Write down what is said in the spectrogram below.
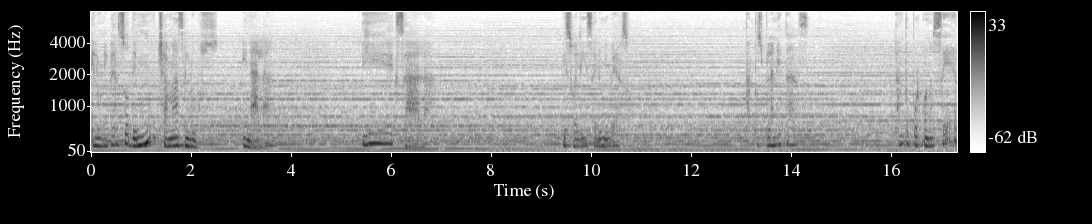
el universo de mucha más luz. Inhala y exhala. Visualiza el universo. Tantos planetas, tanto por conocer.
